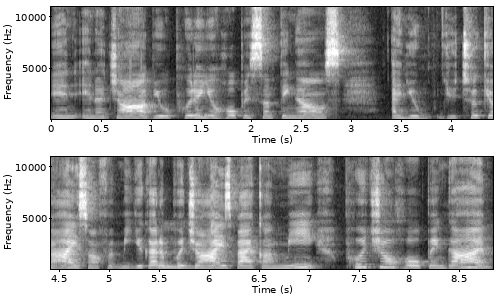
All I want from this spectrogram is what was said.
in, in a job. You were putting your hope in something else. And you you took your eyes off of me. You got to mm. put your eyes back on me. Put your hope in God.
